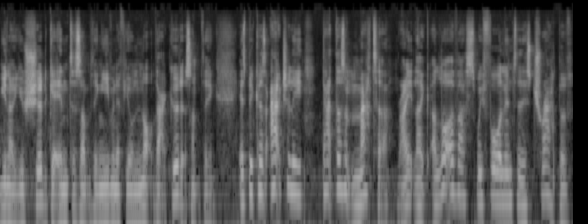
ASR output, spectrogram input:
you know you should get into something even if you're not that good at something is because actually that doesn't matter, right? Like a lot of us we fall into this trap of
